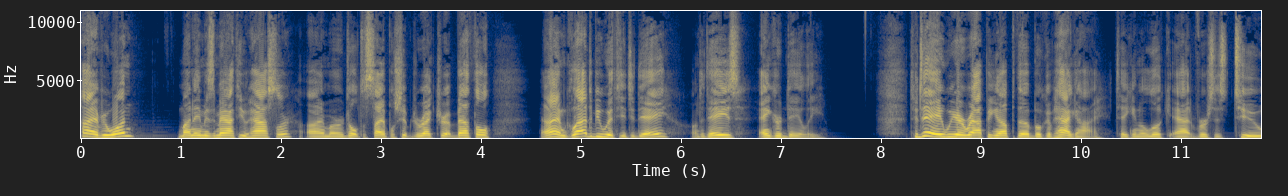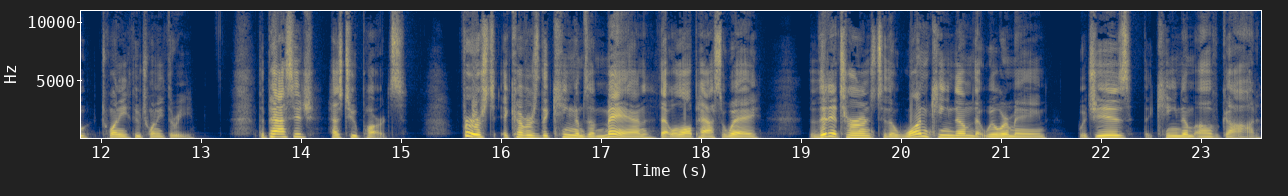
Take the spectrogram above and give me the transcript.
Hi, everyone. My name is Matthew Hassler. I'm our Adult Discipleship Director at Bethel, and I am glad to be with you today on today's Anchored Daily. Today, we are wrapping up the book of Haggai, taking a look at verses 2, 20 through 23. The passage has two parts. First, it covers the kingdoms of man that will all pass away. Then it turns to the one kingdom that will remain, which is the kingdom of God.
